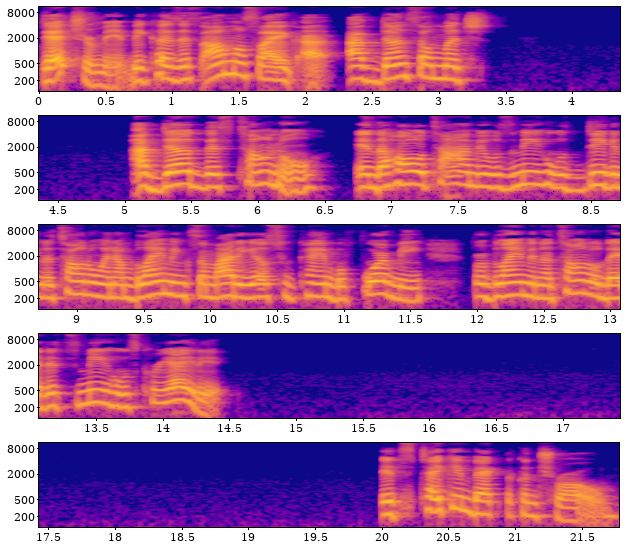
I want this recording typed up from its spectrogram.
detriment because it's almost like I, have done so much. I've dug this tunnel and the whole time it was me who was digging the tunnel and I'm blaming somebody else who came before me for blaming a tunnel that it's me who's created. It's taking back the control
